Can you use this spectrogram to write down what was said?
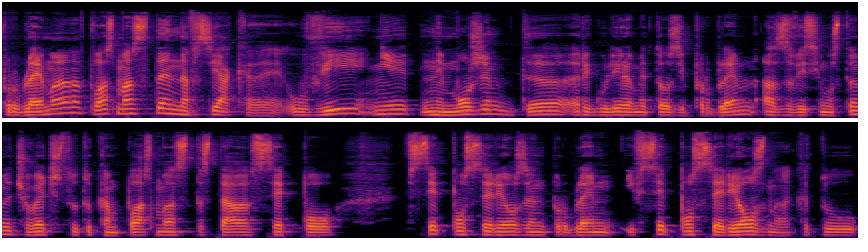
проблема. Пластмасата е навсякъде. Ови, ние не можем да регулираме този проблем, а зависимостта на човечеството към пластмасата става все по- все по-сериозен проблем и все по-сериозна като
